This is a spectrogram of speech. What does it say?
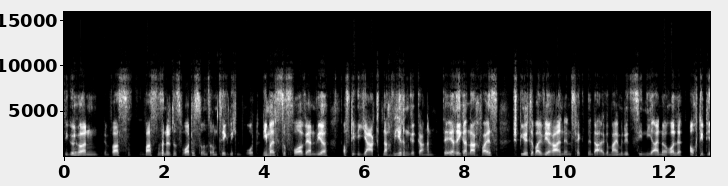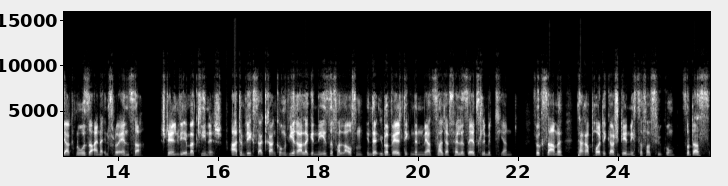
die gehören im wahrsten Sinne des Wortes zu unserem täglichen Brot. Niemals zuvor wären wir auf die Jagd nach Viren gegangen. Der Erregernachweis spielte bei viralen Infekten in der Allgemeinmedizin nie eine Rolle. Auch die Diagnose einer Influenza stellen wir immer klinisch. Atemwegserkrankungen viraler Genese verlaufen in der überwältigenden Mehrzahl der Fälle selbstlimitierend. Wirksame Therapeutika stehen nicht zur Verfügung, sodass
